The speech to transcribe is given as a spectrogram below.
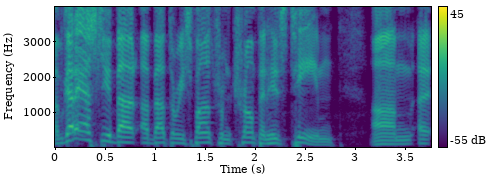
I've got to ask you about, about the response from Trump and his team um, uh,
